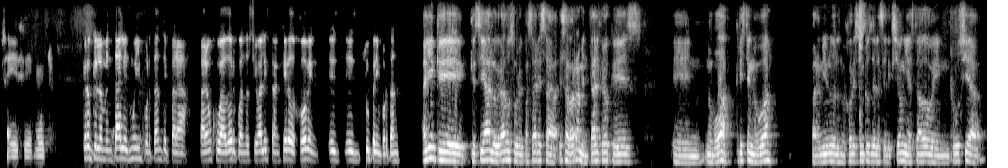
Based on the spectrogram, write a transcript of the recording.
Sí, sí, mucho. Creo que lo mental es muy importante para, para un jugador cuando se va al extranjero de joven, es es súper importante. Alguien que, que sí ha logrado sobrepasar esa, esa barra mental creo que es eh, Novoa, Cristian Novoa. Para mí uno de los mejores cinco de la selección y ha estado en Rusia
